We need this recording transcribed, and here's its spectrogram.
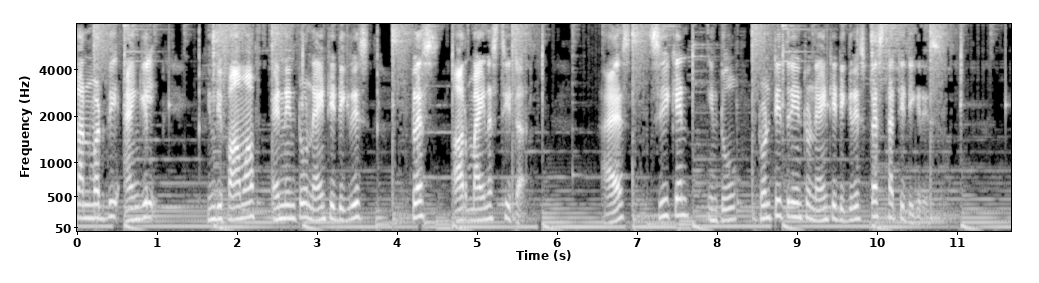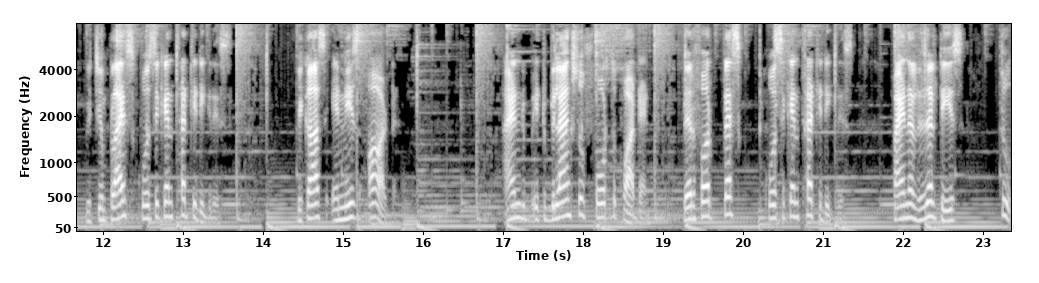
convert the angle in the form of n into 90 degrees plus or minus theta as secant into 23 into 90 degrees plus 30 degrees which implies cosecant 30 degrees because n is odd and it belongs to fourth quadrant therefore plus cosecant 30 degrees. Final result is 2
